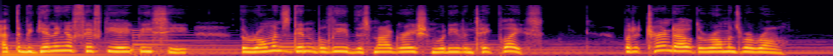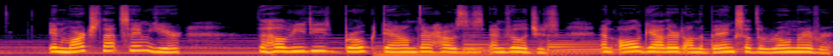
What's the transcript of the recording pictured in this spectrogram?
At the beginning of 58 BC, the Romans didn't believe this migration would even take place. But it turned out the Romans were wrong. In March that same year, the Helvetes broke down their houses and villages and all gathered on the banks of the Rhone River,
